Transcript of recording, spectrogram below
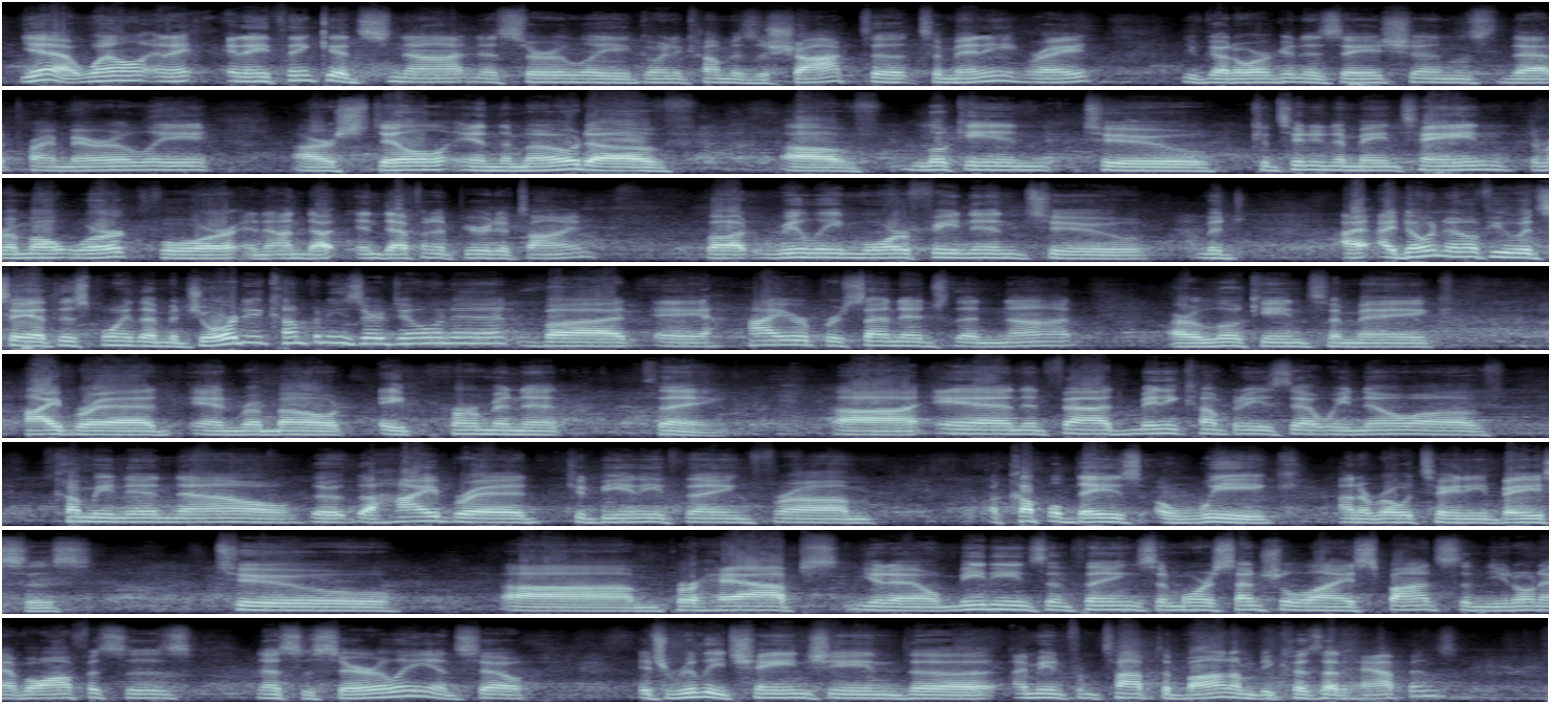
Yeah, well, and I, and I think it's not necessarily going to come as a shock to, to many, right? You've got organizations that primarily are still in the mode of, of looking to continue to maintain the remote work for an indefinite period of time, but really morphing into—I I don't know if you would say at this point that majority of companies are doing it, but a higher percentage than not are looking to make hybrid and remote a permanent thing. Uh, and in fact, many companies that we know of coming in now, the, the hybrid could be anything from a couple days a week on a rotating basis to um, perhaps you know meetings and things in more centralized spots and you don't have offices necessarily. And so it's really changing the i mean from top to bottom because that happens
